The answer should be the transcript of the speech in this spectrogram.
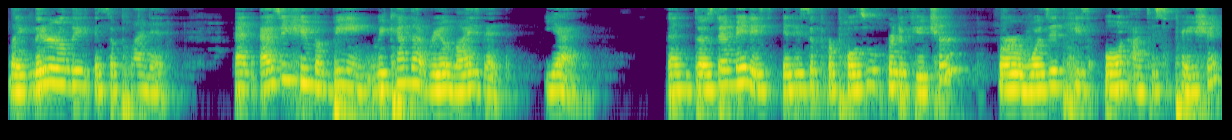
Like literally, it's a planet. And as a human being, we cannot realize that yet. And does that mean it, it is a proposal for the future? Or was it his own anticipation?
